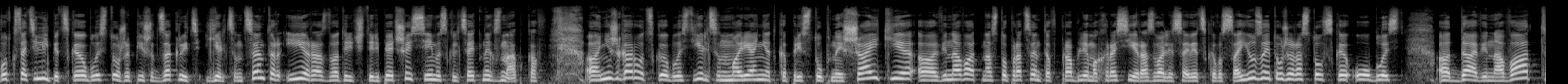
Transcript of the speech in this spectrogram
вот, кстати, Липецкая область тоже пишет закрыть Ельцин-центр и раз, два, три, четыре, пять, шесть, семь восклицательных знаков. А, Нижегородская область. Ельцин – марионетка преступной шайки. А, виноват на 100% в проблемах России развале Советского Союза. Это уже Ростовская область. А, да, виноват.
